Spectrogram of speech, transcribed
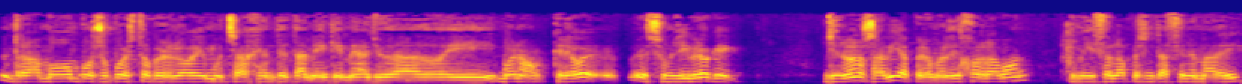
Ramón, por supuesto, pero luego hay mucha gente también que me ha ayudado y bueno, creo es un libro que yo no lo sabía, pero me lo dijo Ramón, que me hizo la presentación en Madrid,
